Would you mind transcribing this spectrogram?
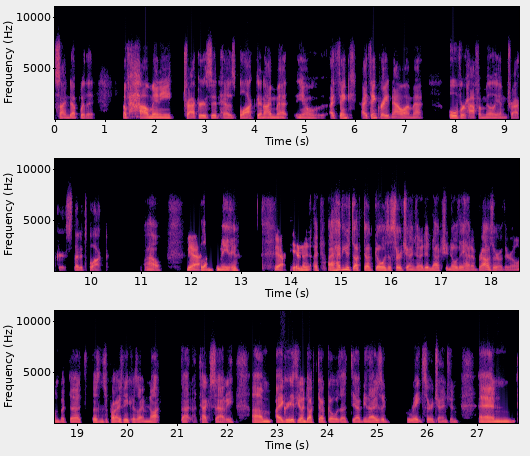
signed up with it of how many trackers it has blocked. And I'm at, you know, I think I think right now I'm at over half a million trackers that it's blocked. Wow. Yeah. Well, that's amazing. Yeah. Yeah. I have used DuckDuckGo as a search engine. I didn't actually know they had a browser of their own, but that doesn't surprise me because I'm not that tech savvy. Um, I agree with you on DuckDuckGo. That I mean that is a great search engine, and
